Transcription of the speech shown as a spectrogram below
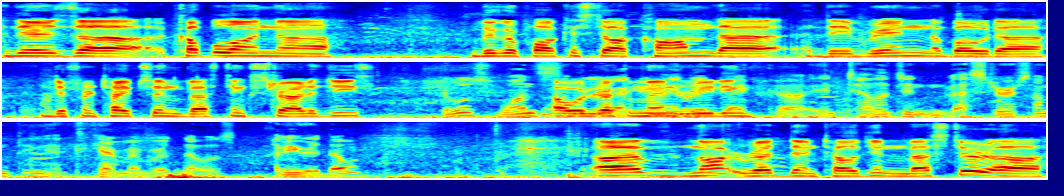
There's uh, a couple on uh, biggerpockets.com that they've written about uh, different types of investing strategies. There was one. I would recommend reading. Like, uh, Intelligent Investor or something. I can't remember what that was. Have you read that one? I've not read the Intelligent Investor, uh,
